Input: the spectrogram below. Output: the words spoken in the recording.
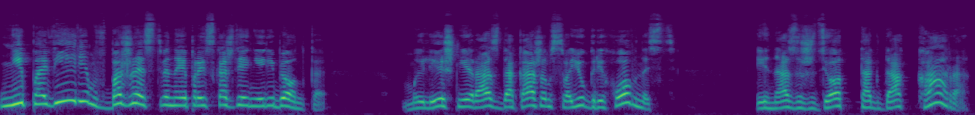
не поверим в божественное происхождение ребенка, мы лишний раз докажем свою греховность, и нас ждет тогда кара. —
